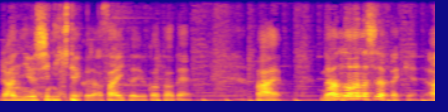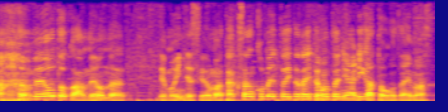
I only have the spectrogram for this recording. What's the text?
乱入しに来てくださいということで。はい。何の話だったっけ？あ雨男雨女でもいいんですけど、まあ、たくさんコメントいただいて本当にありがとうございます。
